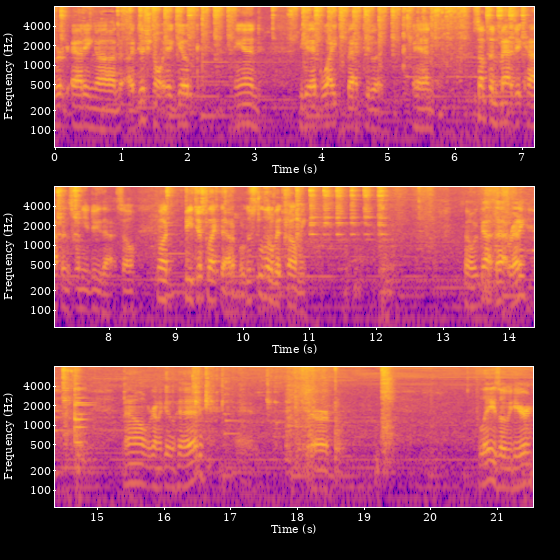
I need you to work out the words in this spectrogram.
we're adding uh, an additional egg yolk and the egg whites back to it. And something magic happens when you do that. So you want to be just like that. Just a little bit foamy. So we've got that ready. Now we're going to go ahead and get our fillets over here.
